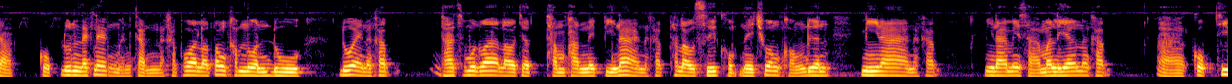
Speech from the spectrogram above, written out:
จากกบรุ่นแรก ๆเหมือนกันนะครับ เพราะว่าเราต้องคำนวณดูด้วยนะครับถ้าสมมติว่าเราจะทำพันธุ์ในปีหน้านะครับ ถ้าเราซื้อกบในช่วงของเดือนมีนานะครับ มีนาเมษามาเลี้ยงนะครับ กบที่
